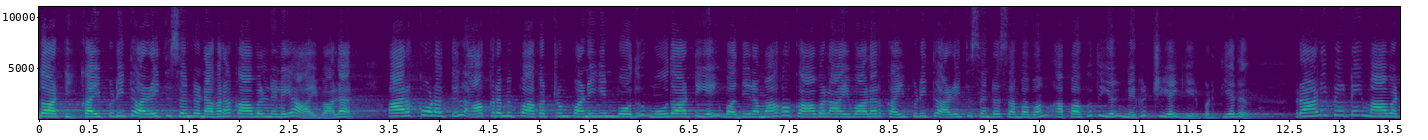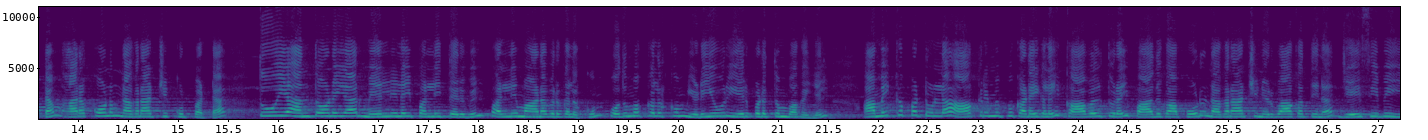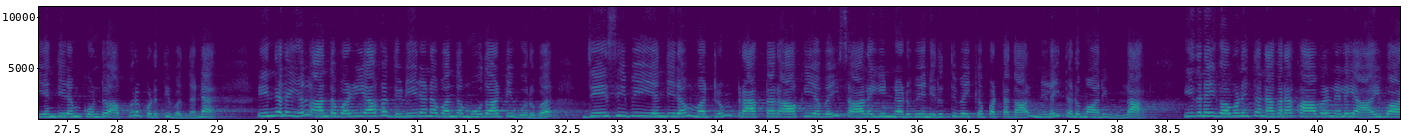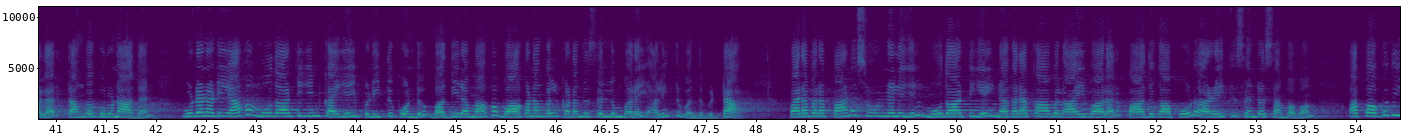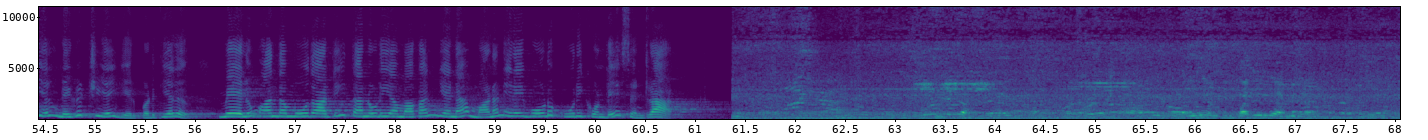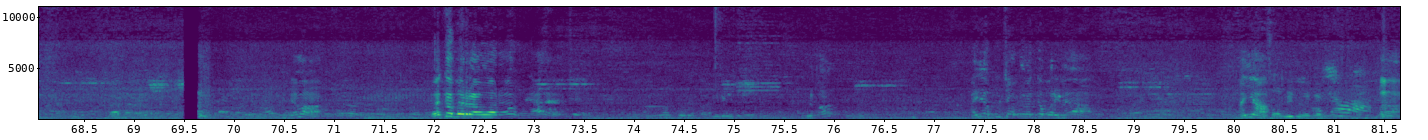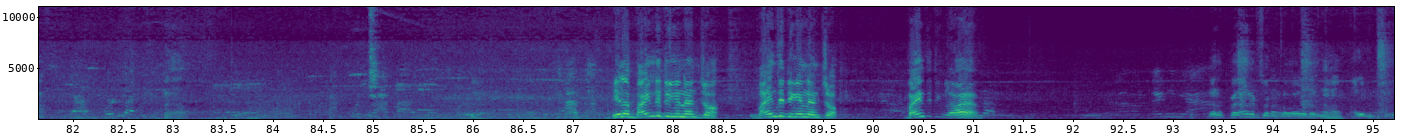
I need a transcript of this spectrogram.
சூதாட்டி கைப்பிடித்து அழைத்து சென்ற நகர காவல் நிலைய ஆய்வாளர். அரக்கோணத்தில் ஆக்கிரமிப்பு அகற்றும் பணியின் போது மூதாட்டியை பத்திரமாக காவல் ஆய்வாளர் கைப்பிடித்து அழைத்து சென்ற சம்பவம் அப்பகுதியில் நெகிழ்ச்சியை ஏற்படுத்தியது. ராணிப்பேட்டை மாவட்டம் அரக்கோணம் நகராட்சிக்குட்பட்ட தூய அந்தோணியார் மேல்நிலைப் பள்ளி தெருவில் பள்ளி மாணவர்களுக்கும் பொதுமக்களுக்கும் இடையூறு ஏற்படுத்தும் வகையில் அமைக்கப்பட்டுள்ள ஆக்கிரமிப்பு கடைகளை காவல்துறை பாதுகாப்போடு நகராட்சி நிர்வாகத்தினர் ஜேசிபி இயந்திரம் கொண்டு அப்புறப்படுத்தி வந்தனர். இந்நிலையில் அந்த வழியாக திடீரென வந்த மூதாட்டி ஒருவர் ஜேசிபி இயந்திரம் மற்றும் டிராக்டர் ஆகியவை சாலையின் நடுவே நிறுத்தி வைக்கப்பட்டதால் நிலை தடுமாறி உள்ளார் இதனை கவனித்த நகர காவல் நிலைய ஆய்வாளர் தங்ககுருநாதன் உடனடியாக மூதாட்டியின் கையை பிடித்துக்கொண்டு பத்திரமாக வாகனங்கள் கடந்து செல்லும் வரை அழித்து வந்துவிட்டார். பரபரப்பான சூழ்நிலையில் மூதாட்டியை நகர காவல் ஆய்வாளர் பாதுகாப்போடு அழைத்து சென்ற சம்பவம் அப்பகுதியில் நெகிழ்ச்சியை ஏற்படுத்தியது. மேலும் அந்த மூதாட்டி தன்னுடைய மகன் என மனநிறைவோடு கூறிக்கொண்டே சென்றார். ஏமா வெக்கப்படுறவங்க? ஐயா பூச்சி அப்படி வைக்க போறீங்களா ஐயா ஆ. ஆ. இல்ல பயந்துட்டீங்கன்னு நினைச்சோம். பயந்துட்டீங்கன்னு நினைச்சோம். பயந்துட்டீங்களா? பேரண்ட் சொன்னாங்களா அவரோட? அதை விட்டு.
